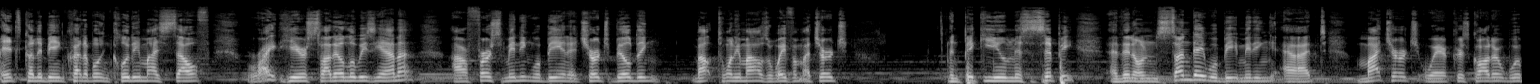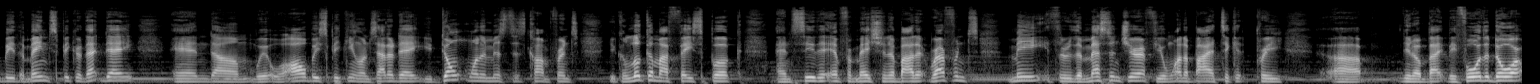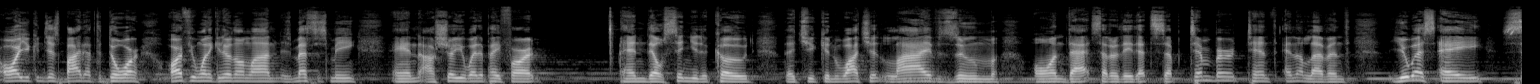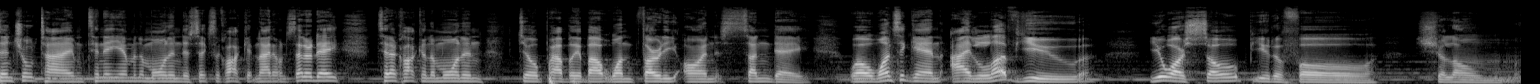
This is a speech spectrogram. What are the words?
it's going to be incredible, including myself right here, Slidell, Louisiana. Our first meeting will be in a church building about 20 miles away from my church in Picayune, Mississippi. And then on Sunday, we'll be meeting at my church where Chris Carter will be the main speaker that day. And um, we will all be speaking on Saturday. You don't want to miss this conference. You can look at my Facebook and see the information about it. Reference me through the messenger if you want to buy a ticket pre. Uh, you know, before the door, or you can just buy it at the door. Or if you want to get it online, just message me and I'll show you where to pay for it. And they'll send you the code that you can watch it live Zoom on that Saturday. That's September 10th and 11th, USA Central Time, 10 a.m. in the morning to 6 o'clock at night on Saturday, 10 o'clock in the morning till probably about 1.30 on Sunday. Well, once again, I love you. You are so beautiful. Shalom.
